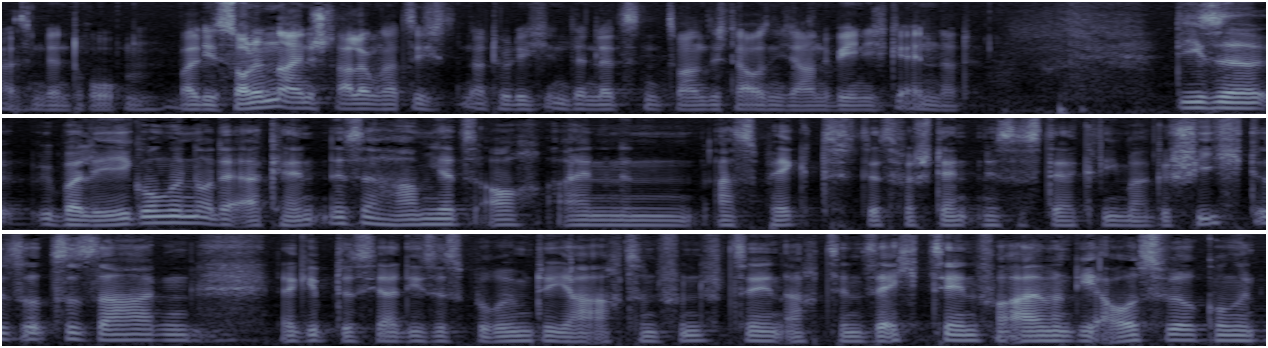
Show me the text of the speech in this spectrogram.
als in den Tropen, weil die Sonneneinstrahlung hat sich natürlich in den letzten 20.000 Jahren wenig geändert. Diese Überlegungen oder Erkenntnisse haben jetzt auch einen Aspekt des Verständnisses der Klimageschichte sozusagen. Da gibt es ja dieses berühmte Jahr 1815, 1816, vor allem die Auswirkungen.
